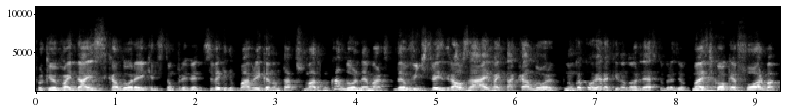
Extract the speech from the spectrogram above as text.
porque vai dar esse calor aí que eles estão prevendo. Você vê que o americano não está acostumado com calor, né, Marcos? Deu 23 graus, ai, vai estar tá calor. Nunca correram aqui no Nordeste do Brasil, mas de qualquer forma,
